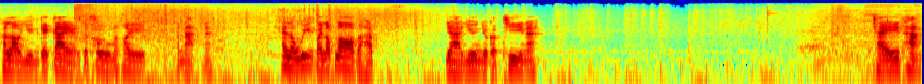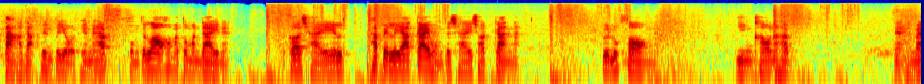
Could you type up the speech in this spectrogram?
ถ้าเรายืนใกล้ๆจะสู้ไม่ค่อยถนัดนะ ให้เราวิ่งไปรอบๆอะครับ อย่ายืนอยู่กับที่นะ ใช้ทางต่างระดับขึ้นประโยชน์เห็นไหมครับ ผมจะล่อเข้ามาตรงบันไดเนี่ยก็ใช้ถ้าเป็นระยะใกล้ผมจะใช้ช็อตกันน่ะปืนลูกซองเนี่ยยิงเขานะครับเนี่ยเห็นไหม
